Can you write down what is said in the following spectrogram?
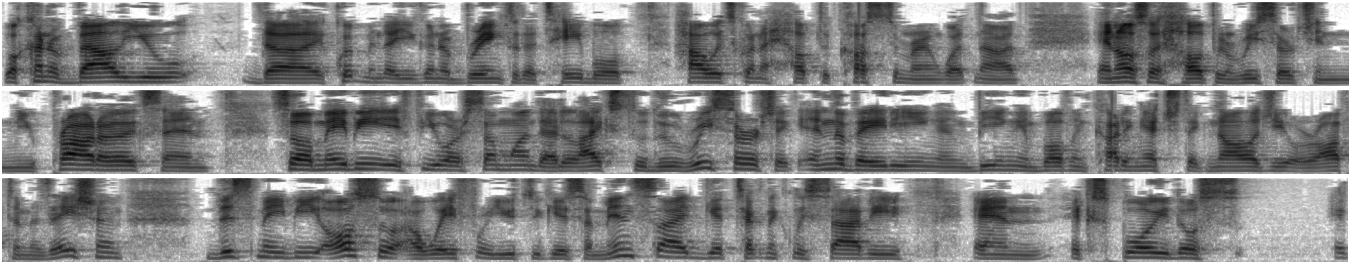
What kind of value the equipment that you're going to bring to the table, how it's going to help the customer and whatnot, and also help in researching new products. And so maybe if you are someone that likes to do research, like innovating and being involved in cutting edge technology or optimization, this may be also a way for you to get some insight, get technically savvy, and exploit those eh,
